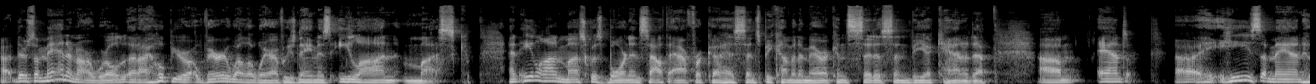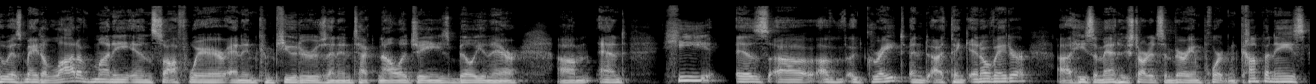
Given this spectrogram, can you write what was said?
Uh, there's a man in our world that I hope you're very well aware of whose name is Elon Musk. And Elon Musk was born in South Africa, has since become an American citizen via Canada. Um, and uh, he's a man who has made a lot of money in software and in computers and in technology. He's a billionaire. Um, and he is a, a, great and I think innovator. Uh, he's a man who started some very important companies,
